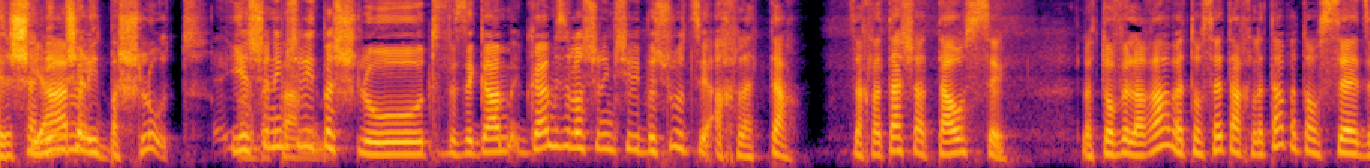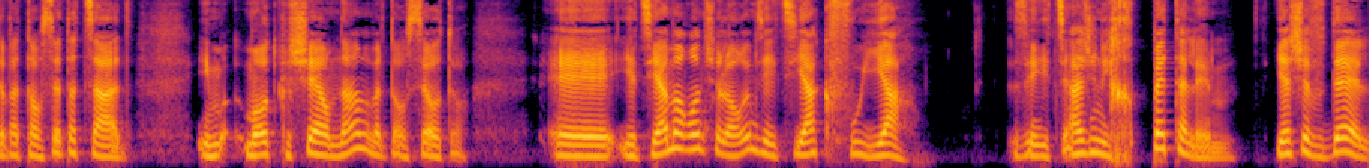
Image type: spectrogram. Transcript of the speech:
זה שנים מה- של התבשלות. יש שנים של פעמים. התבשלות, וזה גם, גם אם זה לא שנים של התבשלות, זה החלטה. זו החלטה שאתה עושה, לטוב ולרע, ואתה עושה את ההחלטה ואתה עושה את זה, ואתה עושה את הצעד. עם, מאוד קשה אמנם, אבל אתה עושה אותו. אה, יציאה מהארון של ההורים זה יציאה כפויה. זה יציאה שנכפית עליהם. יש הבדל,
